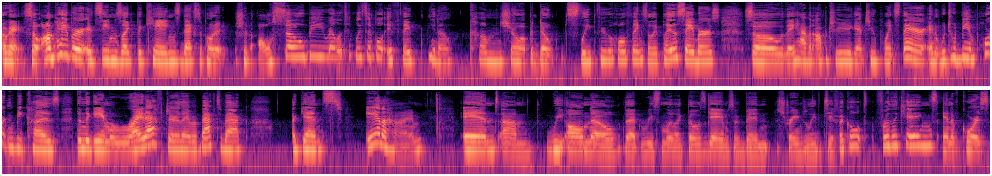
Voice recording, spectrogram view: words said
Okay, so on paper, it seems like the Kings' next opponent should also be relatively simple if they, you know, come show up and don't sleep through the whole thing. So they play the Sabres, so they have an opportunity to get two points there, and which would be important because then the game right after they have a back to back against Anaheim. And um, we all know that recently, like those games have been strangely difficult for the Kings. And of course,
